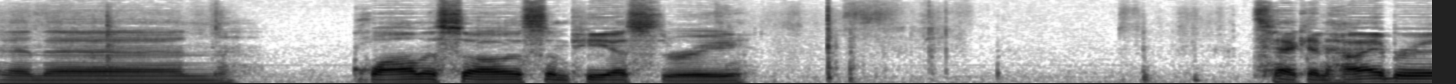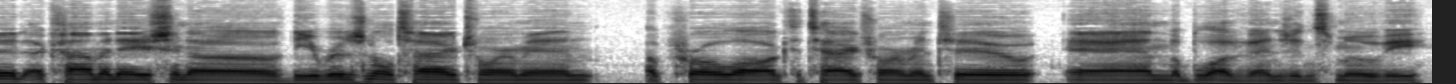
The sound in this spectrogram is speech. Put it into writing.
And then Solace and PS3. Tekken Hybrid, a combination of the original Tag Tournament, a prologue to Tag Tournament 2, and the Blood Vengeance movie.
